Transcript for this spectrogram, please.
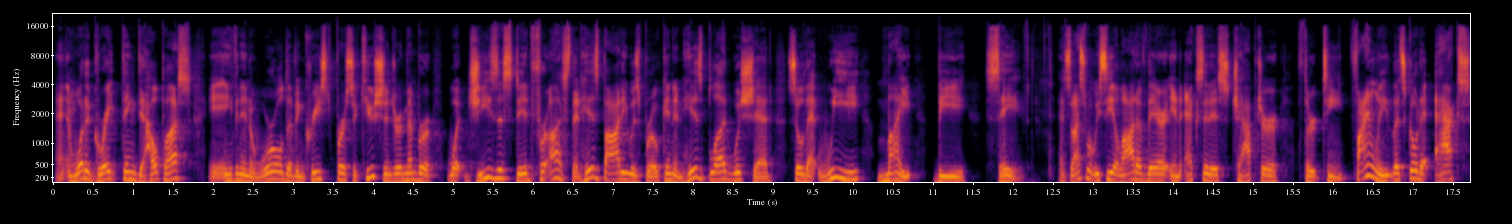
And what a great thing to help us, even in a world of increased persecution, to remember what Jesus did for us, that his body was broken and his blood was shed so that we might be saved. And so that's what we see a lot of there in Exodus chapter 13. Finally, let's go to Acts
